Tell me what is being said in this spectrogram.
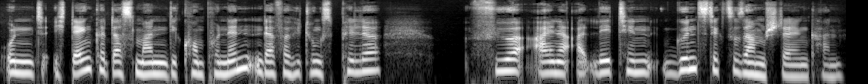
Und ich denke, dass man die Komponenten der Verhütungspille für eine Athletin günstig zusammenstellen kann.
